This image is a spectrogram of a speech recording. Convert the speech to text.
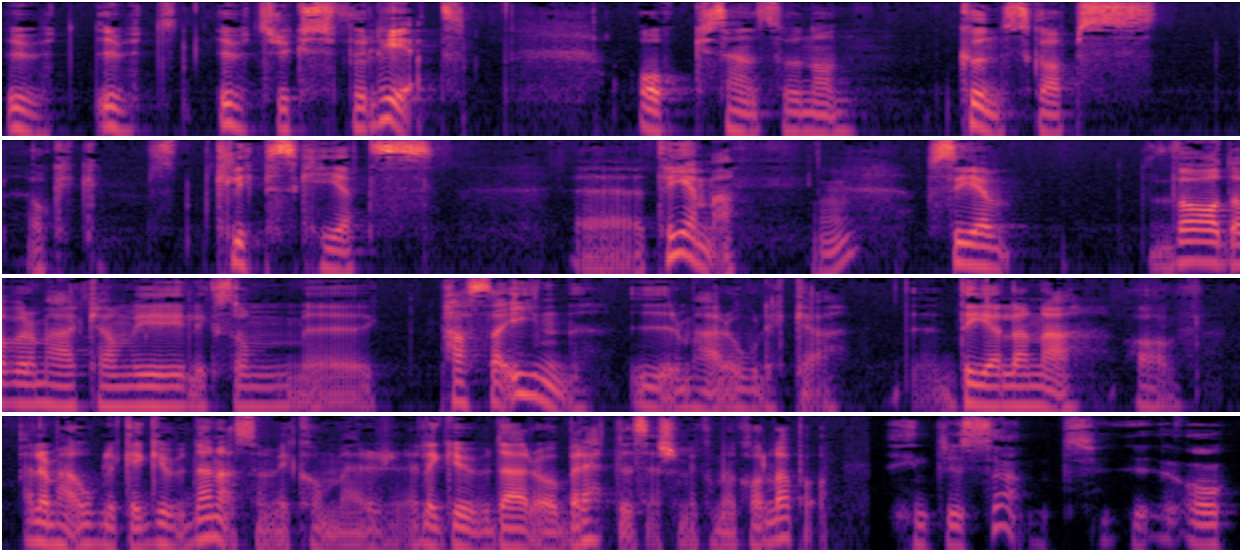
ut, ut, uttrycksfullhet. Och sen så någon kunskaps och klipskhetstema. Eh, mm. Se vad av de här kan vi liksom eh, passa in i de här olika delarna av, eller de här olika gudarna som vi kommer, eller gudar och berättelser som vi kommer att kolla på. Intressant. Och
